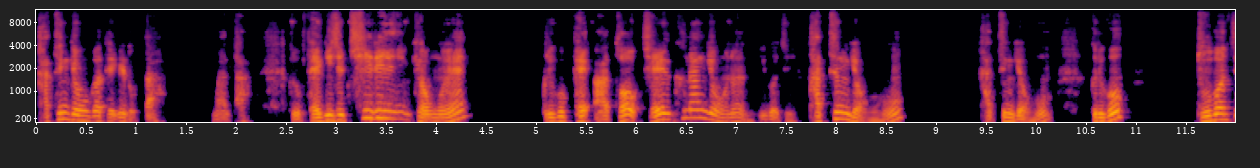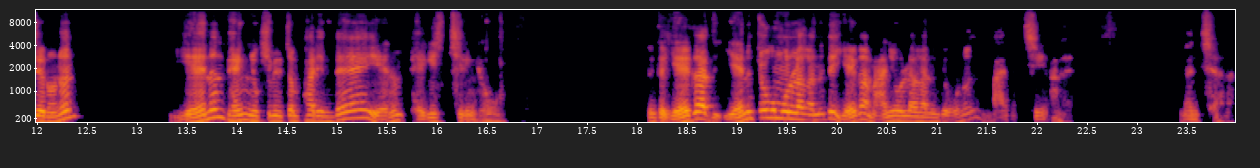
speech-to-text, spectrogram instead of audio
같은 경우가 되게 높다. 많다. 그리고 127일 경우에 그리고 100, 아, 더 제일 흔한 경우는 이거지. 같은 경우 같은 경우 그리고 두 번째로는 얘는 161.8인데 얘는 127인 경우 그러니까 얘가 얘는 조금 올라갔는데 얘가 많이 올라가는 경우는 많지 않아요 많지 않아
